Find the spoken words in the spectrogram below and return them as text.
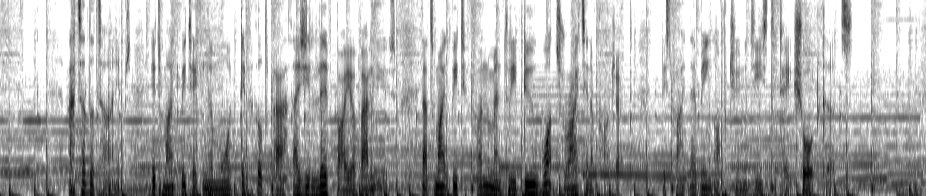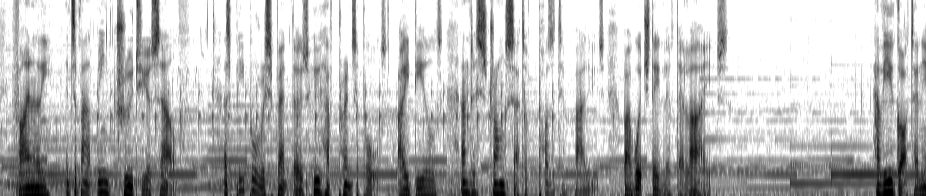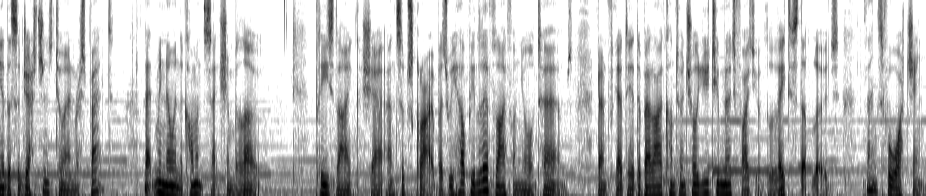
At other times, it might be taking a more difficult path as you live by your values. That might be to fundamentally do what's right in a project, despite there being opportunities to take shortcuts. Finally, it's about being true to yourself, as people respect those who have principles, ideals, and a strong set of positive values by which they live their lives. Have you got any other suggestions to earn respect? Let me know in the comments section below. Please like, share and subscribe as we help you live life on your terms. Don't forget to hit the bell icon to ensure YouTube notifies you of the latest uploads. Thanks for watching.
